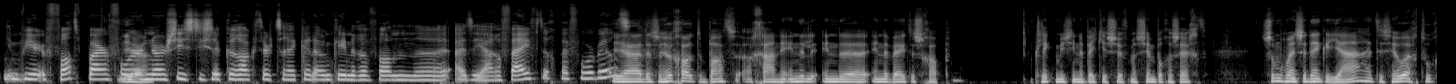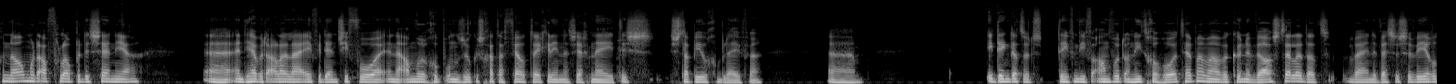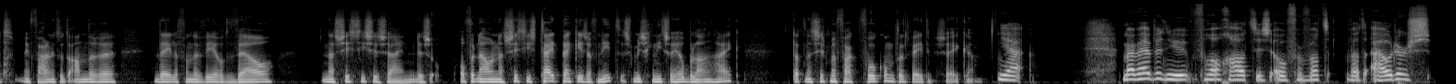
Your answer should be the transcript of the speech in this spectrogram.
meer vatbaar voor narcistische karaktertrekken dan kinderen van uh, uit de jaren 50 bijvoorbeeld? Ja, er is een heel groot debat gaande in de, in de, in de wetenschap. Klinkt misschien een beetje suf, maar simpel gezegd. Sommige mensen denken ja, het is heel erg toegenomen de afgelopen decennia. Uh, en die hebben er allerlei evidentie voor. En een andere groep onderzoekers gaat daar fel tegenin en zegt nee, het is stabiel gebleven. Uh, ik denk dat we het definitieve antwoord nog niet gehoord hebben, maar we kunnen wel stellen dat wij in de westerse wereld, in verhouding tot andere delen van de wereld, wel narcistische zijn. Dus of het nou een narcistisch tijdperk is of niet, is misschien niet zo heel belangrijk. Dat narcisme vaak voorkomt, dat weten we zeker. Ja, maar we hebben het nu vooral gehad dus over wat, wat ouders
